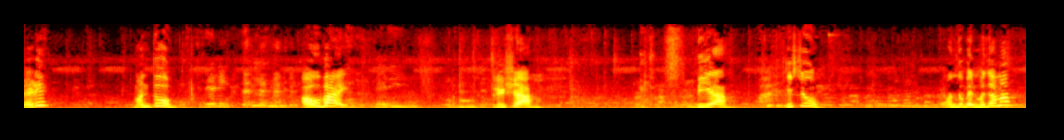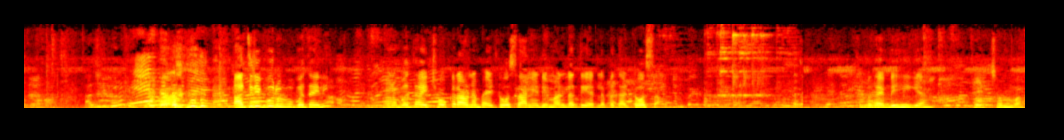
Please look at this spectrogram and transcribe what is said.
રેડી મંતુ? આવું ભાઈ ત્રિષા? દિયા? કિશુ મંદુબેન મજામાં? હાજરી પૂરું હું બધાની અને બધાય છોકરાઓને ભાઈ ઢોસાની ડિમાન્ડ હતી એટલે બધા ઢોસા. બધાય બેહી ગયા જમવા.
